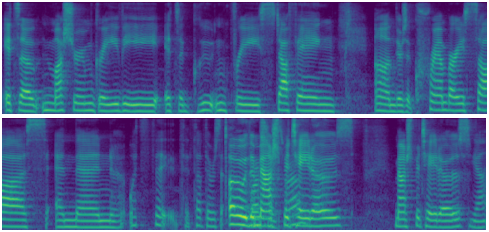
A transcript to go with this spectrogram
It's a mushroom gravy. It's a gluten free stuffing. Um, there's a cranberry sauce, and then what's the? I thought there was oh the Brussels mashed sprouts? potatoes, mashed potatoes, Yeah,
